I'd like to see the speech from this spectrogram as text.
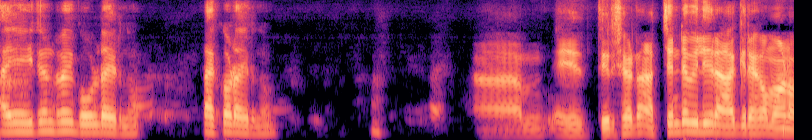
അത് എയ്റ്റ് ഹൺഡ്രഡ് ഗോൾഡ് ആയിരുന്നു റെക്കോർഡ് ആയിരുന്നു. ഈ തീർച്ചയായിട്ടും അച്ഛന്റെ വലിയൊരു ആഗ്രഹമാണോ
